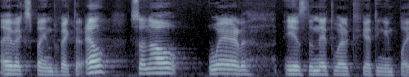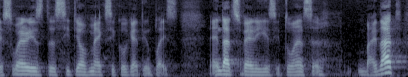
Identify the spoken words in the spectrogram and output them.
I have explained the vector L. So now where is the network getting in place? Where is the city of Mexico getting in place? And that's very easy to answer by that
